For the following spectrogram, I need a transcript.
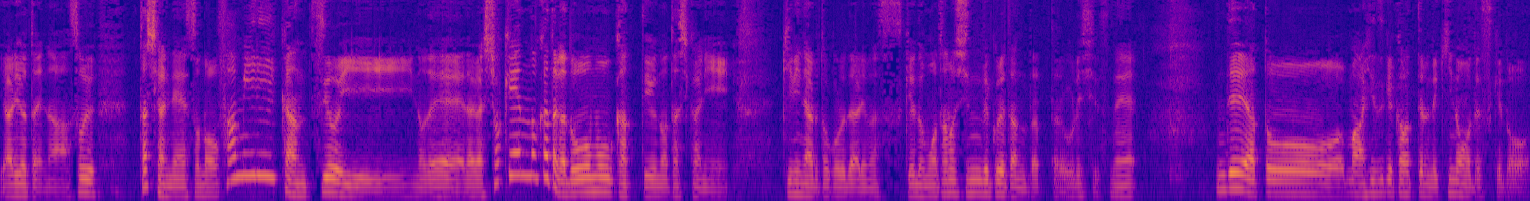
いや、ありがたいな。そういう、確かにね、その、ファミリー感強いので、だから初見の方がどう思うかっていうのは確かに気になるところでありますけども、楽しんでくれたんだったら嬉しいですね。で、あと、まあ日付変わってるんで昨日ですけど、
